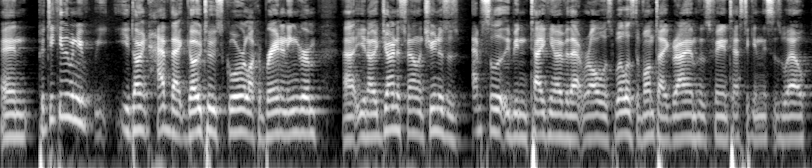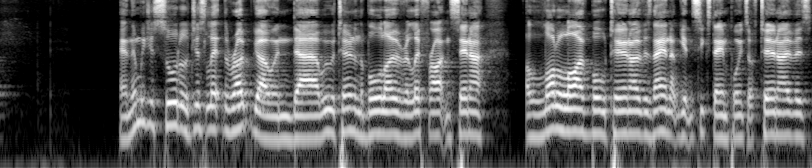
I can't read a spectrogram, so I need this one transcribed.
And particularly when you you don't have that go-to scorer like a Brandon Ingram, uh, you know Jonas Valanciunas has absolutely been taking over that role as well as Devonte Graham, who's fantastic in this as well. And then we just sort of just let the rope go, and uh, we were turning the ball over left, right, and centre. A lot of live ball turnovers. They end up getting 16 points off turnovers.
